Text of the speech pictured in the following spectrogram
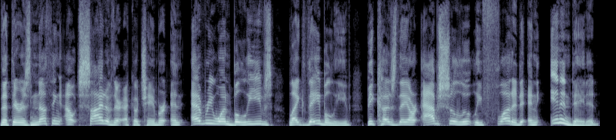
that there is nothing outside of their echo chamber and everyone believes like they believe because they are absolutely flooded and inundated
